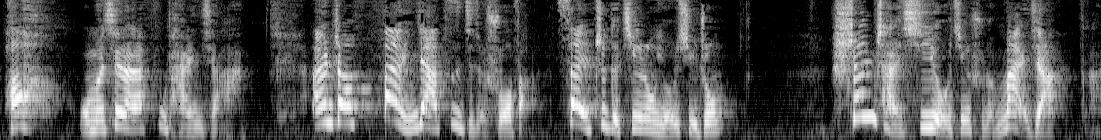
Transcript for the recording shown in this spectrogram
好，我们现在来复盘一下啊。按照泛亚自己的说法，在这个金融游戏中，生产稀有金属的卖家啊，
